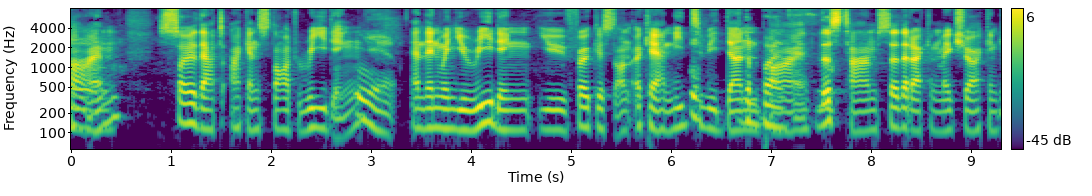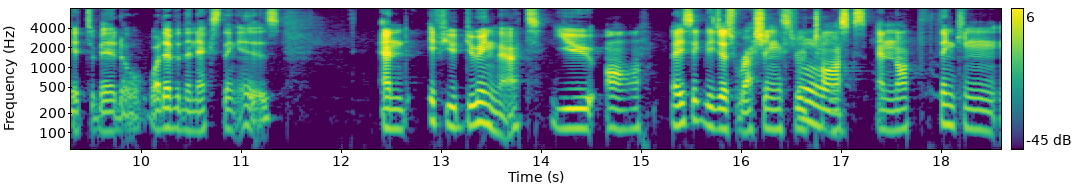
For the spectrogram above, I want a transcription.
time so that I can start reading. yeah. And then when you're reading, you focused on, okay, I need to be done by this time so that I can make sure I can get to bed or whatever the next thing is. And if you're doing that, you are basically just rushing through Hmm. tasks and not thinking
